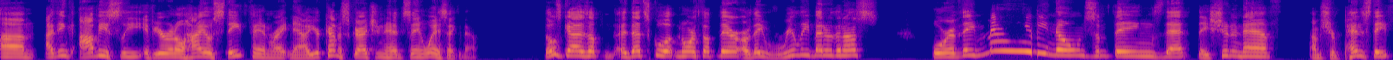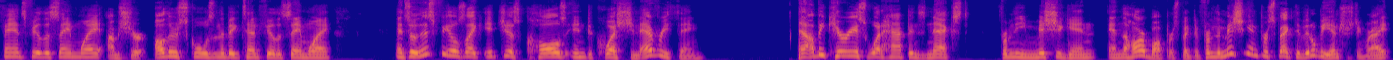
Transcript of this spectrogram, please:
Um, I think obviously, if you're an Ohio State fan right now, you're kind of scratching your head saying, wait a second now. Those guys up that school up north up there, are they really better than us? Or have they maybe known some things that they shouldn't have? I'm sure Penn State fans feel the same way. I'm sure other schools in the Big Ten feel the same way. And so this feels like it just calls into question everything. And I'll be curious what happens next from the Michigan and the Harbaugh perspective. From the Michigan perspective, it'll be interesting, right?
